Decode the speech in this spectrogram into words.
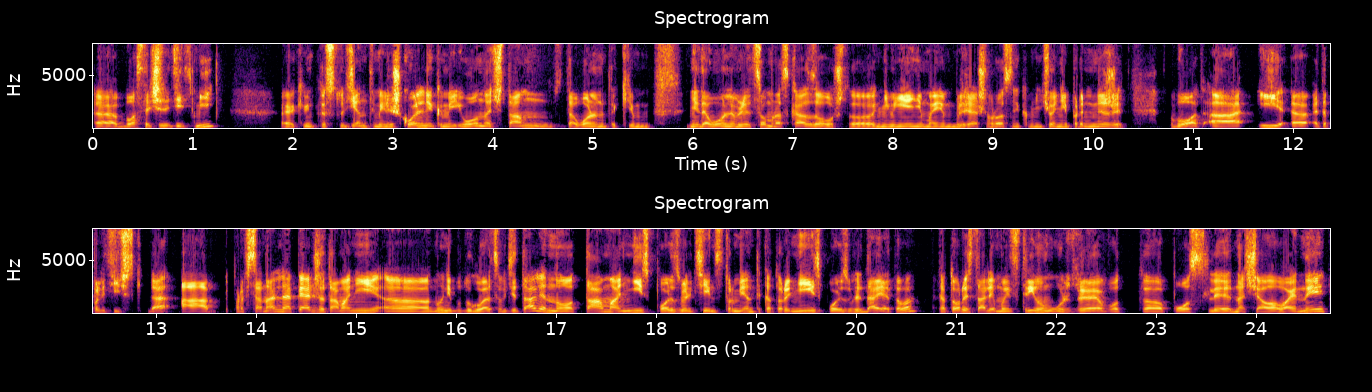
э, была встреча с детьми, какими-то студентами или школьниками, и он, значит, там с довольно таким недовольным лицом рассказывал, что ни мне, ни моим ближайшим родственникам ничего не принадлежит. Вот. А, и э, это политически, да? А профессионально, опять же, там они, э, ну, не буду углубляться в детали, но там они использовали те инструменты, которые не использовали до этого, которые стали мейнстримом уже вот после начала войны,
